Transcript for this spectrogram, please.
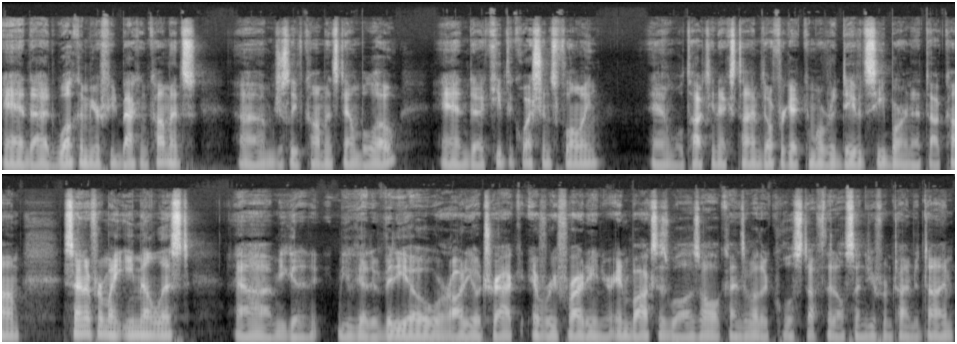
And I'd welcome your feedback and comments. Um, just leave comments down below and uh, keep the questions flowing. And we'll talk to you next time. Don't forget, come over to davidcbarnett.com. Sign up for my email list. Um, you get a you get a video or audio track every Friday in your inbox, as well as all kinds of other cool stuff that I'll send you from time to time.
